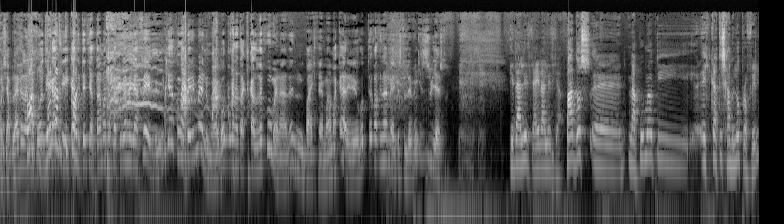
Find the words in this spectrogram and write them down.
όχι, απλά ήθελα να πω ότι κάτι, κάτι τέτοια τάματα τα ακούγαμε για Fable και ακόμα περιμένουμε. Εγώ που να τα καλοδεχούμενα. Δεν υπάρχει θέμα. Μακάρι. Εγώ έχω αδυναμία και στο Λεβίν και στις δουλειές του. Είναι αλήθεια, είναι αλήθεια. Πάντως, ε, να πούμε ότι έχει κρατήσει χαμηλό προφίλ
